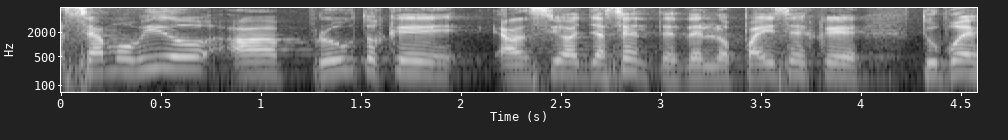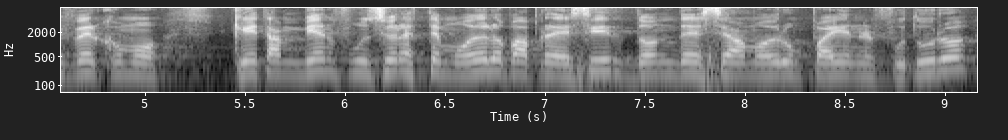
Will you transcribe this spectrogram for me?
se ha movido a productos que han sido adyacentes, de los países que tú puedes ver como que también funciona este modelo para predecir dónde se va a mover un país en el futuro.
